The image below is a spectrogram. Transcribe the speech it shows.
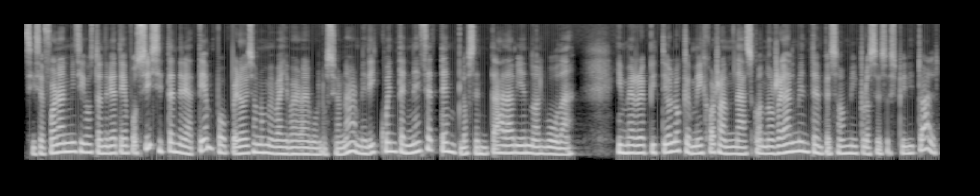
si se fueran mis hijos, ¿tendría tiempo? Sí, sí tendría tiempo, pero eso no me va a llevar a evolucionar. Me di cuenta en ese templo sentada viendo al Buda y me repitió lo que me dijo Ramdas cuando realmente empezó mi proceso espiritual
